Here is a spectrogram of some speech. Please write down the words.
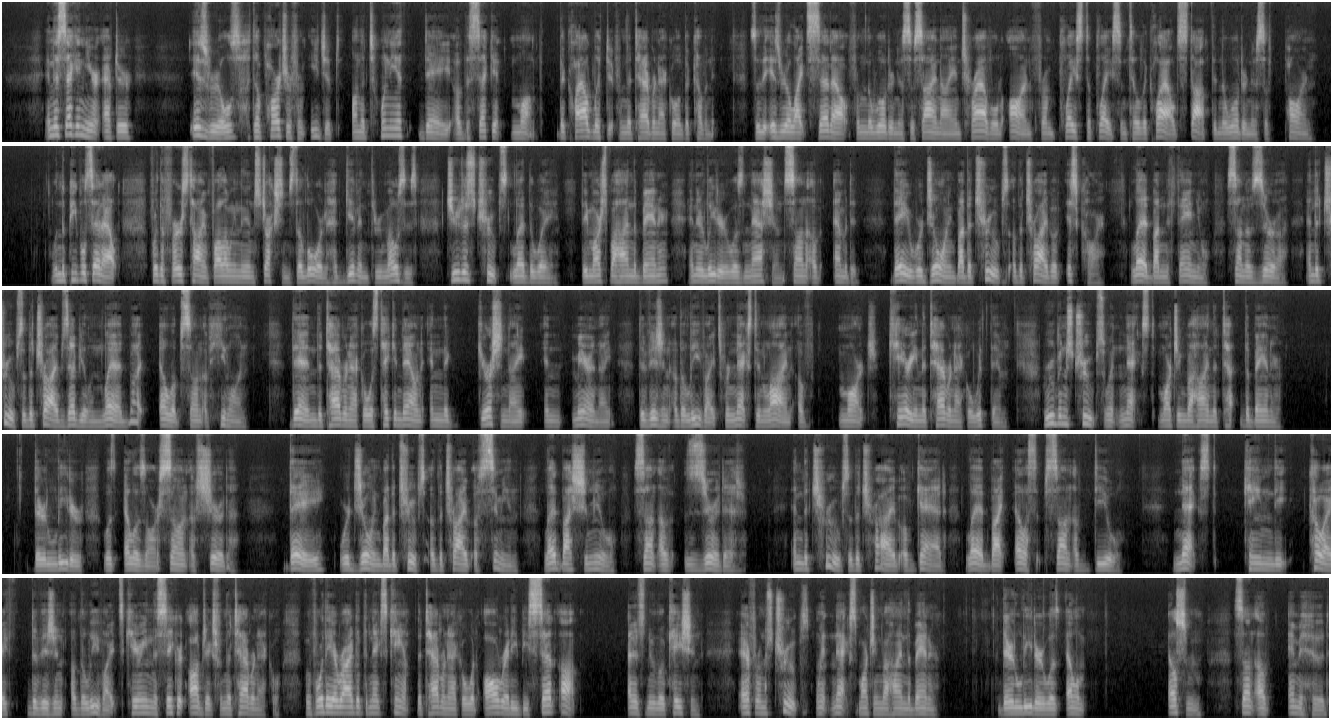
In the second year after Israel's departure from Egypt, on the twentieth day of the second month, the cloud lifted from the tabernacle of the covenant. So the Israelites set out from the wilderness of Sinai and traveled on from place to place until the cloud stopped in the wilderness of Paran. When the people set out for the first time following the instructions the Lord had given through Moses, Judah's troops led the way. They marched behind the banner, and their leader was Nahshon, son of Amminadab. They were joined by the troops of the tribe of Issachar, led by Nathaniel, son of Zuarah and the troops of the tribe Zebulun led by Eliab son of Helon. Then the tabernacle was taken down, and the Gershonite and Merarite division of the Levites were next in line of march, carrying the tabernacle with them. Reuben's troops went next, marching behind the, ta- the banner. Their leader was Eleazar, son of Sheridah. They were joined by the troops of the tribe of Simeon, led by Shemuel, son of Zurishadai, and the troops of the tribe of Gad, led by Eliasaph, son of Deuel. Next came the Kohath division of the Levites, carrying the sacred objects from the tabernacle. Before they arrived at the next camp, the tabernacle would already be set up at its new location. Ephraim's troops went next, marching behind the banner. Their leader was Elam, Elishama, son of Ammihud.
